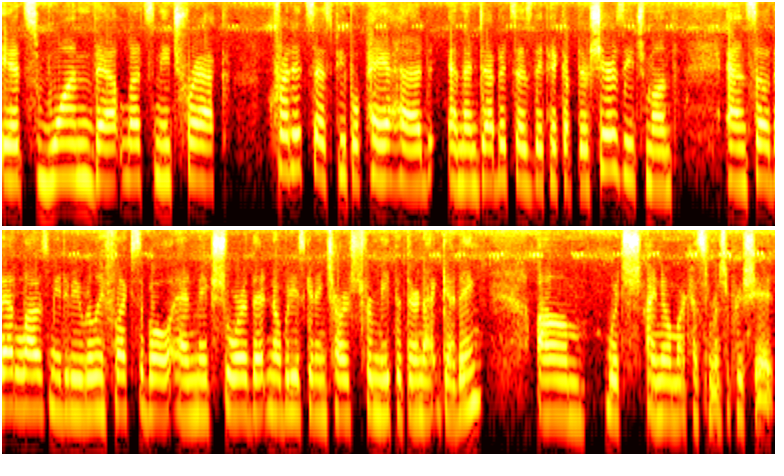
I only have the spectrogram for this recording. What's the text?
it's one that lets me track credits as people pay ahead and then debits as they pick up their shares each month and so that allows me to be really flexible and make sure that nobody's getting charged for meat that they're not getting um, which I know my customers appreciate.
